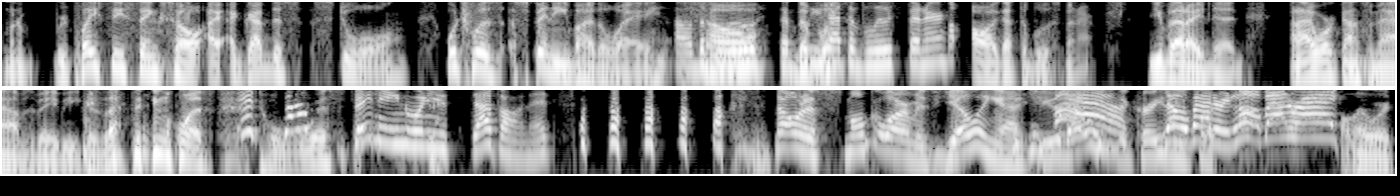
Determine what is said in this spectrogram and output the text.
I'm gonna replace these things. So I, I grabbed this stool, which was spinny, by the way. Oh, the So blue. The blue. you got the blue spinner. Oh, I got the blue spinner. You bet I did. And I worked on some abs, baby, because that thing was It twisted. spinning when you step on it. Not when a smoke alarm is yelling at you. That was ah, the crazy. Low part. battery. Low battery. Oh my word!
